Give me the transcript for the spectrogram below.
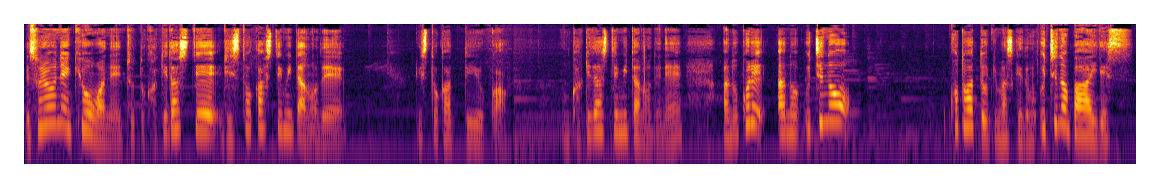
でそれをね今日はねちょっと書き出してリスト化してみたのでリスト化っていうか書き出してみたのでねあのこれあのうちの断っておきますけどもうちの場合です。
